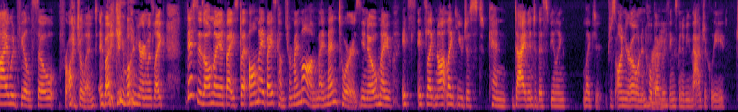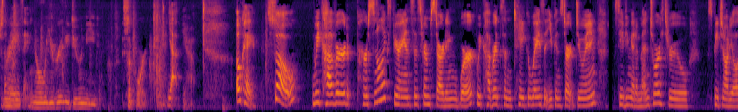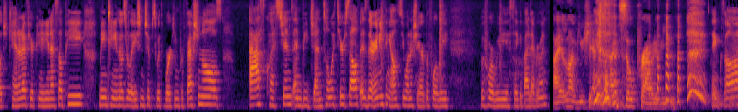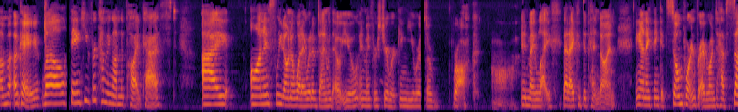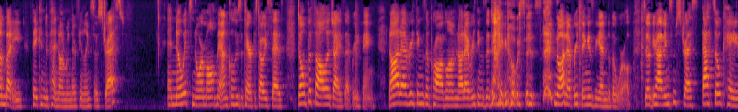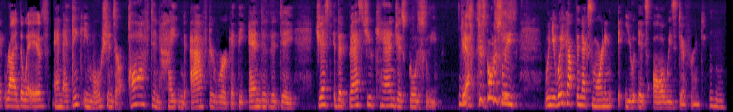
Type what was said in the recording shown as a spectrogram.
I would feel so fraudulent if I came on here and was like, this is all my advice, but all my advice comes from my mom, my mentors, you know, my it's it's like not like you just can dive into this feeling like you're just on your own and hope Right. everything's going to be magically just Right. amazing. No, you really do need support. Yeah. Yeah. Okay, so we covered personal experiences from starting work. We covered some takeaways that you can start doing. See if you can get a mentor through Speech and Audiology Canada if you're Canadian SLP. Maintain those relationships with working professionals. Ask questions and be gentle with yourself. Is there anything else you want to share before we before we say goodbye to everyone? I love you, Shannon. I'm so proud of you. Thanks, Mom. Okay, well, thank you for coming on the podcast. I honestly don't know what I would have done without you. In my first year working, you were just a rock Aw. in my life that I could depend on. And I think it's so important for everyone to have somebody they can depend on when they're feeling so stressed. And know it's normal. My uncle, who's a therapist, always says, don't pathologize everything. Not everything's a problem. Not everything's a diagnosis. Not everything is the end of the world. So if you're having some stress, that's okay. Ride the wave. And I think emotions are often heightened after work at the end of the day. Just the best you can, just go to sleep. Yeah. Just go to sleep. When you wake up the next morning, it, you it's always different.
